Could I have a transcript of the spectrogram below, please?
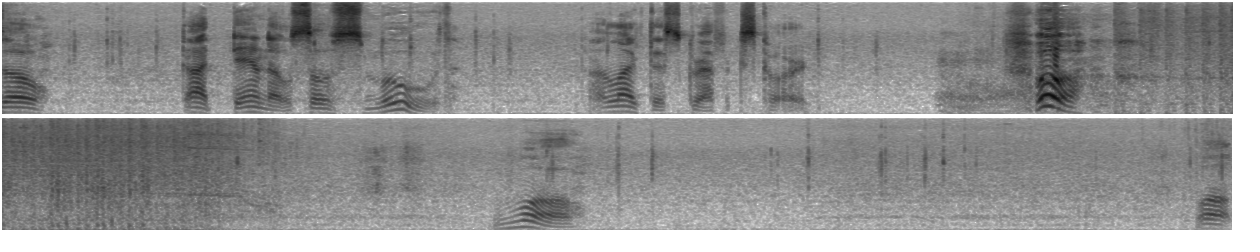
So. God damn, that was so smooth. I like this graphics card. Oh! Whoa. Well,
